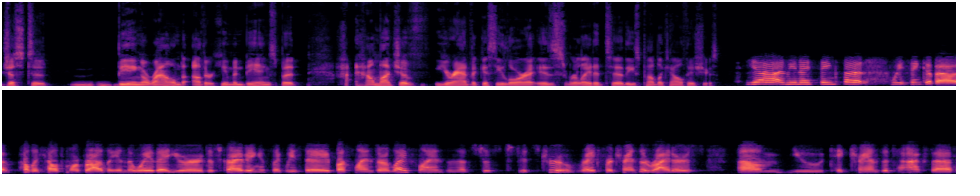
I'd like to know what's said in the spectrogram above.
just to being around other human beings. But h- how much of your advocacy, Laura, is related to these public health issues? Yeah, I mean, I think that we think about public health more broadly in the way that you're describing. It's like we say bus lines are lifelines, and that's just, it's true, right? For transit riders, um, you take transit to access,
